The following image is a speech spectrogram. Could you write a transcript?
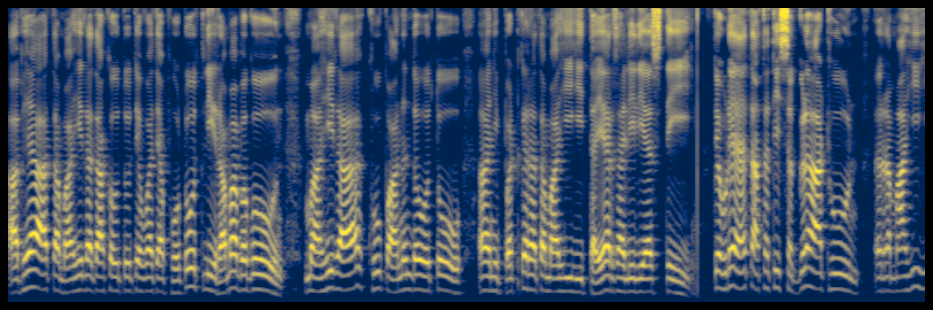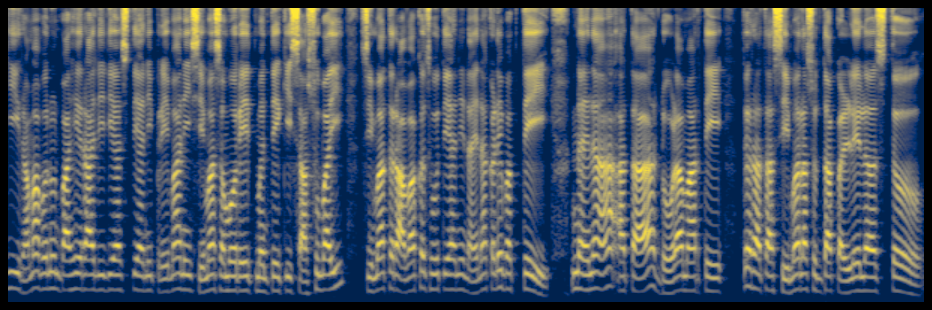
आभ्या आता माहीला दाखवतो तेव्हा त्या फोटोतली रमा बघून माहीला खूप आनंद होतो आणि पटकन आता माही ही तयार झालेली असते. तेवढ्यात आता ते सगळं आठवून रमाही ही रमा बनून बाहेर आलेली असते आणि प्रेमाने सीमासमोर येत म्हणते की सासूबाई सीमा तर आवाकच होते आणि नयनाकडे बघते. नयना आता डोळा मारते तर आता सीमालासुद्धा कळलेलं असतं.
